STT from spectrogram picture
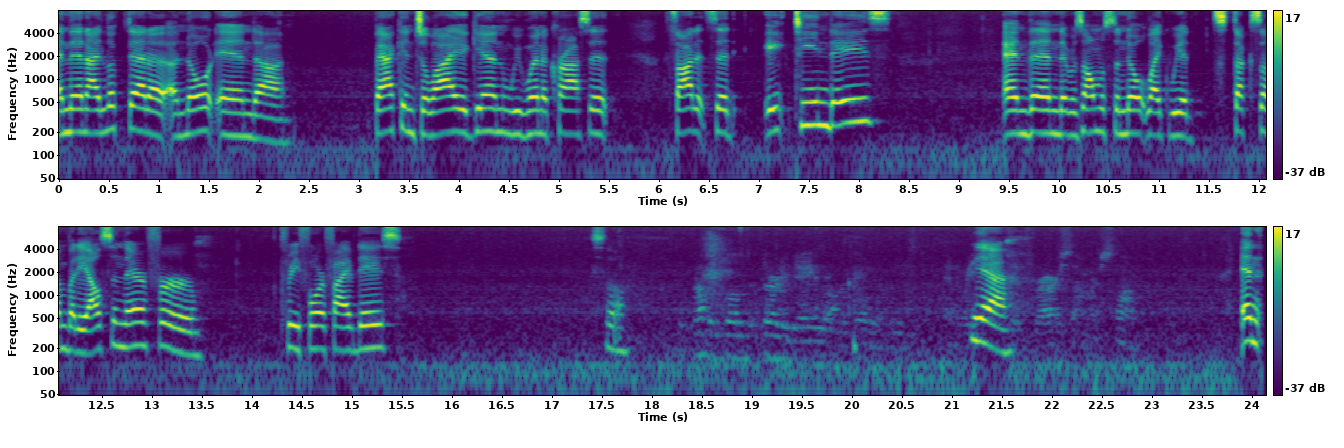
And then I looked at a, a note and uh, back in July again we went across it. Thought it said 18 days. And then there was almost a note like we had stuck somebody else in there for three, four, five days. So, Probably close to thirty days on the And we Yeah. used it for our summer slump. and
